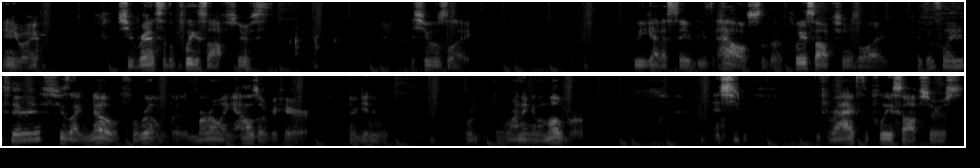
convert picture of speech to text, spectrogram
Anyway, she ran to the police officers. She was like, "We gotta save these owls." So the police officers are like, "Is this lady serious?" She's like, "No, for real. The burrowing owls over here. They're getting, we're running them over." And she drags the police officers.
